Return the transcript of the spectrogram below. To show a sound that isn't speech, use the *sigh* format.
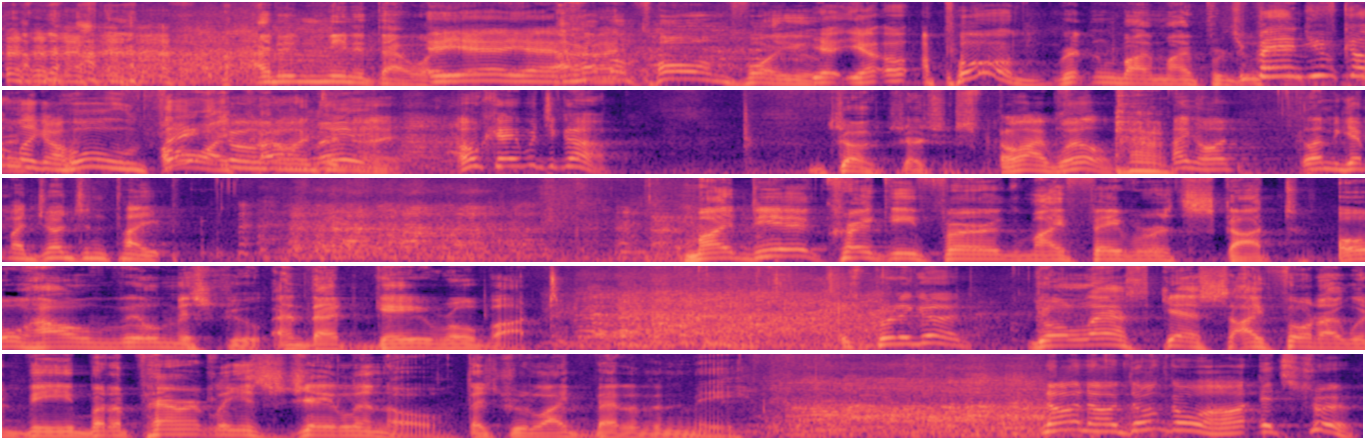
*laughs* I didn't mean it that way. Yeah, yeah. I have right. a poem for you. Yeah, yeah. Oh, a poem. Written by my producer. Man, you've got like a whole oh, thing Oh, going on wait. tonight. Okay, what you got? Judge, judges. Oh, I will. *laughs* Hang on. Let me get my judging pipe. My dear Craigie Ferg, my favorite Scot. Oh, how we'll miss you and that gay robot. It's pretty good. Your last guess I thought I would be, but apparently it's Jay Leno that you like better than me. No, no, don't go on. It's true.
